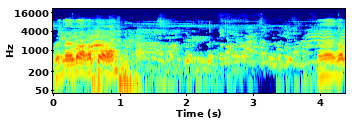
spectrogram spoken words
เป็นไงบ้างครับเจ้าของยังไงครับ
